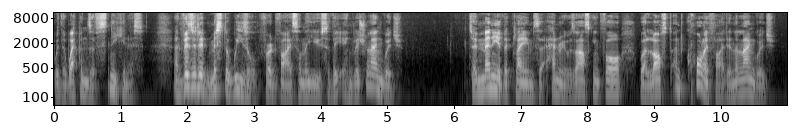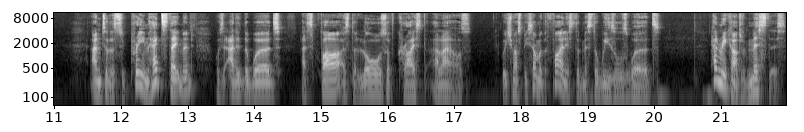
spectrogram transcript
with the weapons of sneakiness and visited Mr. Weasel for advice on the use of the English language. So many of the claims that Henry was asking for were lost and qualified in the language. And to the supreme head statement was added the words, as far as the laws of Christ allows, which must be some of the finest of Mr. Weasel's words. Henry can't have missed this.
